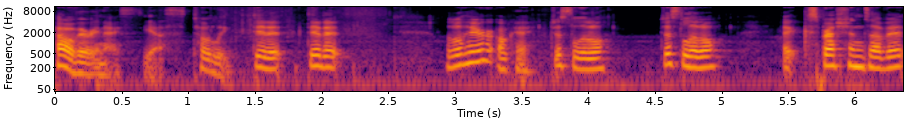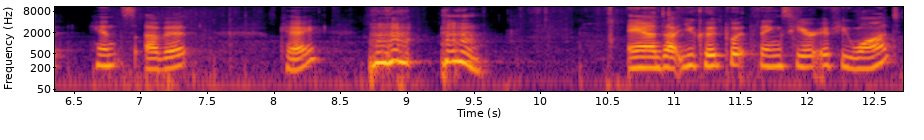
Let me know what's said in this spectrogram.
Oh, very nice. Yes, totally. Did it. Did it. A Little here? Okay, just a little. Just a little. Expressions of it, hints of it. Okay. and uh, you could put things here if you want,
